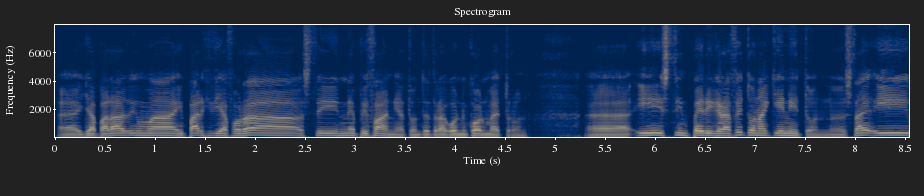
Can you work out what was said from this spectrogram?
ε, για παράδειγμα υπάρχει διαφορά στην επιφάνεια των τετραγωνικών μέτρων ε, ή στην περιγραφή των ακινήτων στα, ή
